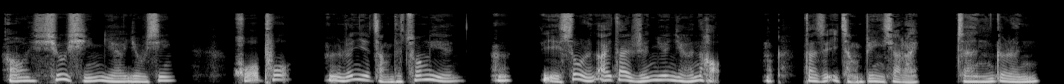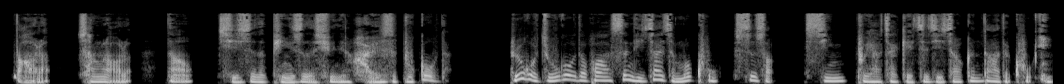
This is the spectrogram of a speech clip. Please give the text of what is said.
然后修行也有心，活泼，人也长得庄严，嗯，也受人爱戴，人缘也很好，嗯，但是一场病下来，整个人倒了，苍老了，然后其实呢，平时的训练还是不够的，如果足够的话，身体再怎么苦，至少心不要再给自己造更大的苦因。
